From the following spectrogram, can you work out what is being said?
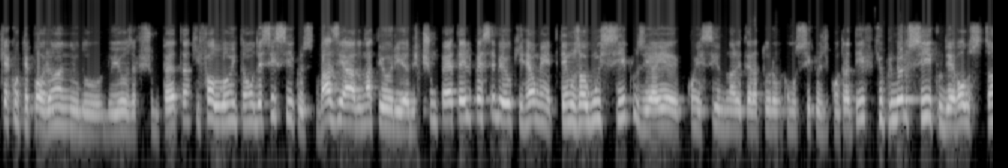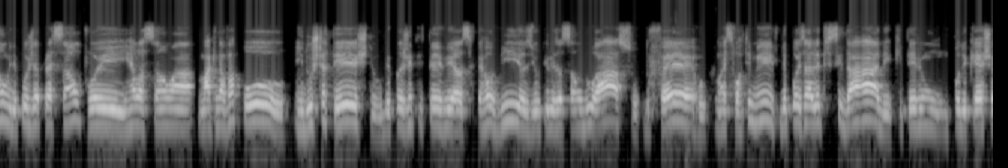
que é contemporâneo do, do Joseph Schumpeter, que falou então desses ciclos, baseado na teoria de Schumpeter, ele percebeu que realmente temos alguns ciclos, e aí é conhecido na literatura como ciclos de Contratif, que o primeiro ciclo de evolução e depois de depressão foi em relação à máquina a vapor, indústria têxtil, depois a gente teve as ferrovias e utilização do aço, do ferro, mais fortemente, depois a eletricidade, que teve um podcast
